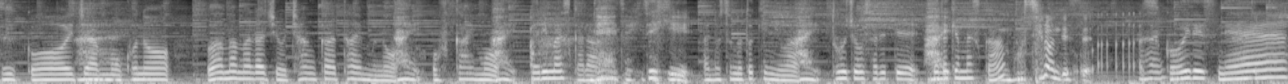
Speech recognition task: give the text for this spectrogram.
すごい。じゃあもうこの、ワーママラジオチャンカータイムのオフ会もやりますから、はいはいね、ぜひ。ぜひあのその時には登場されてい。ただけますか、もちろんです。すごいですね、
